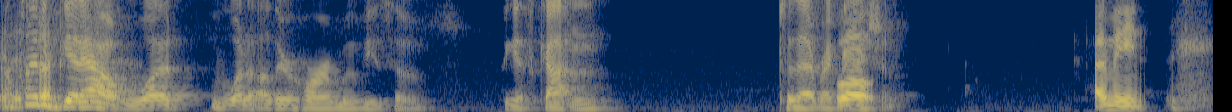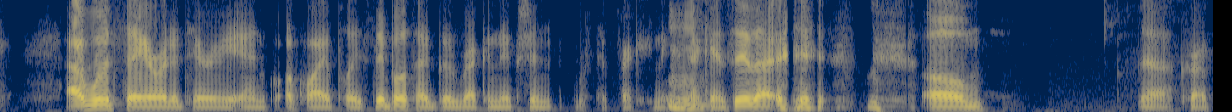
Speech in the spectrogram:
Outside of Get Out, what what other horror movies have I guess gotten to that recognition? I mean, I would say Hereditary and A Quiet Place. They both had good recognition. Recognition. I Mhm. can't say that. um, yeah, crap.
